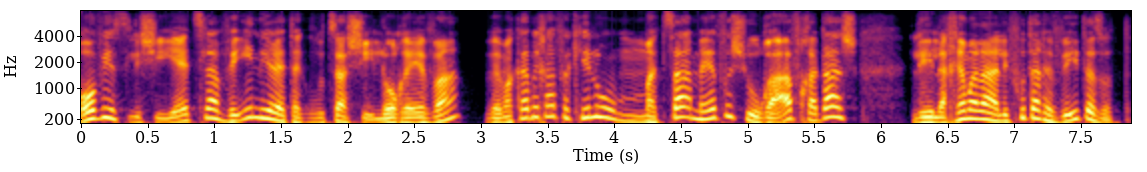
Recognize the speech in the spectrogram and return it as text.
obviously שיהיה אצלה, והיא נראית הקבוצה שהיא לא רעבה, ומכבי חיפה כאילו מצא מאיפשהו רעב חדש להילחם על האליפות הרביעית הזאת,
